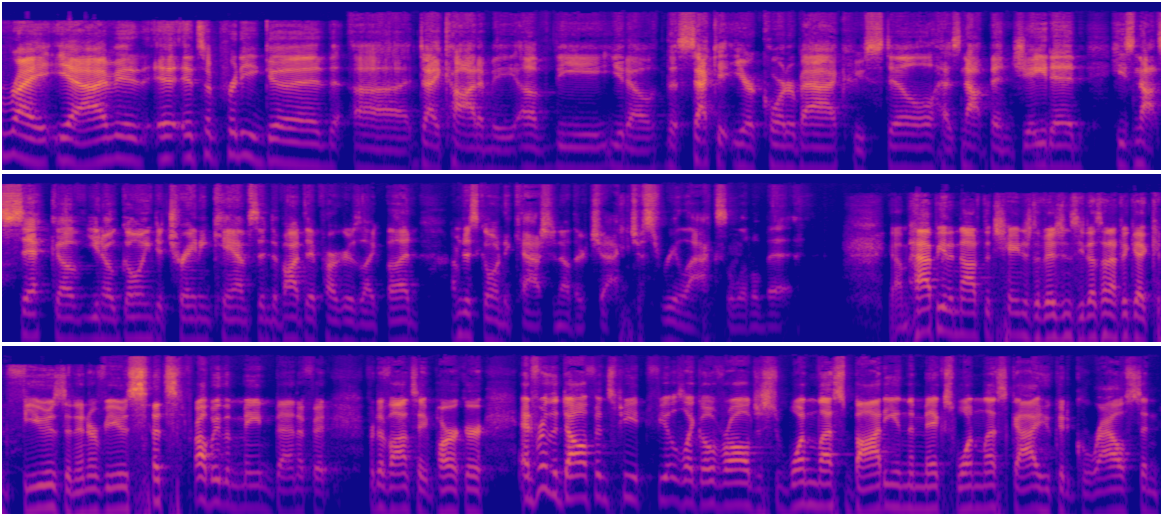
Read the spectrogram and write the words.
Right. Yeah. I mean, it, it's a pretty good uh, dichotomy of the, you know, the second year quarterback who still has not been jaded. He's not sick of, you know, going to training camps. And DeVante Parker's like, bud, I'm just going to cash another check. Just relax a little bit. Yeah, I'm happy to not have to change divisions. He doesn't have to get confused in interviews. That's probably the main benefit for DeVante Parker. And for the Dolphins, Pete feels like overall just one less body in the mix, one less guy who could grouse and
